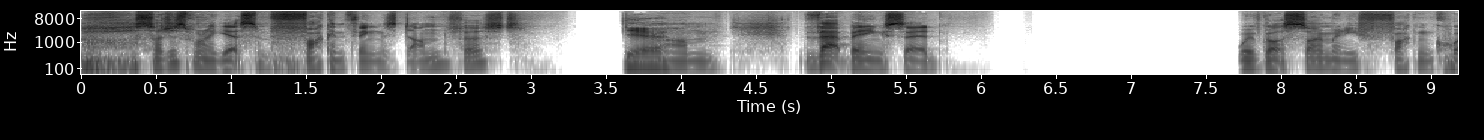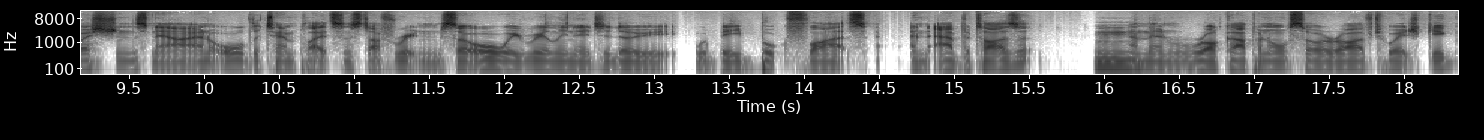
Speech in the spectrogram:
So I just want to get some fucking things done first. Yeah. Um, that being said, we've got so many fucking questions now and all the templates and stuff written. So all we really need to do would be book flights and advertise it, Mm. and then rock up and also arrive to each gig.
